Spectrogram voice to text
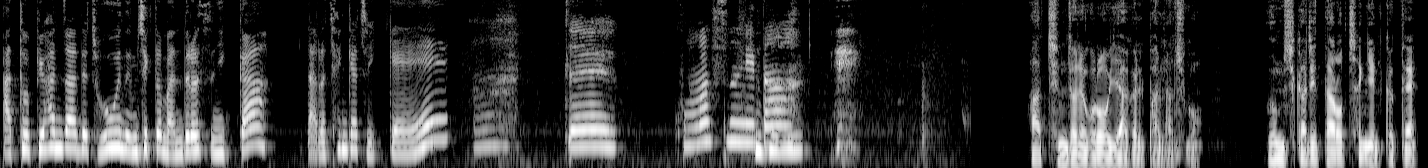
아토피 환자한테 좋은 음식도 만들었으니까 따로 챙겨줄게. 네, 고맙습니다. 아침 저녁으로 약을 발라주고 음식까지 따로 챙긴 끝에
